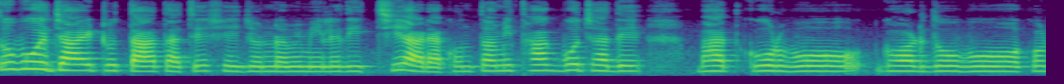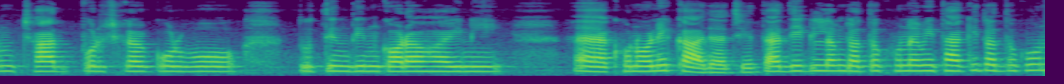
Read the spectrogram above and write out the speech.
তবুও যা একটু তাঁত আছে সেই জন্য আমি মেলে দিচ্ছি। আর এখন তো আমি থাকব ছাদে, ভাত করব, ঘর ধোবো, এখন ছাদ পরিষ্কার করব, দু তিন দিন করা হয়নি। হ্যাঁ এখন অনেক কাজ আছে। তা দেখলাম যতক্ষণ আমি থাকি ততক্ষণ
